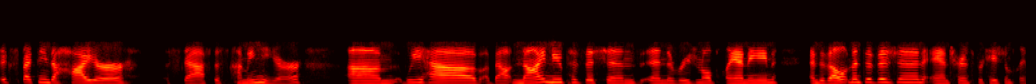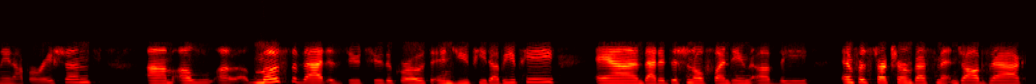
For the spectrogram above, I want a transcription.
expecting to hire staff this coming year. Um, we have about nine new positions in the Regional Planning and Development Division and Transportation Planning Operations. Um, most of that is due to the growth in UPWP and that additional funding of the Infrastructure Investment and Jobs Act,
